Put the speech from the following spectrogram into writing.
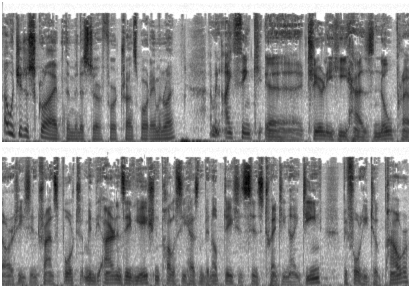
How would you describe the Minister for Transport, Eamon Ryan? I mean, I think uh, clearly he has no priorities in transport. I mean, the Ireland's aviation policy hasn't been updated since 2019, before he took power.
